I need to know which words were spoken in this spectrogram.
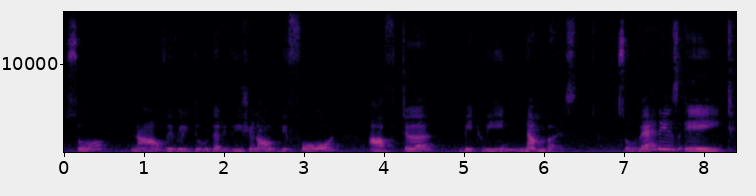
so now we will do the revision of before after between numbers. So where is 8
